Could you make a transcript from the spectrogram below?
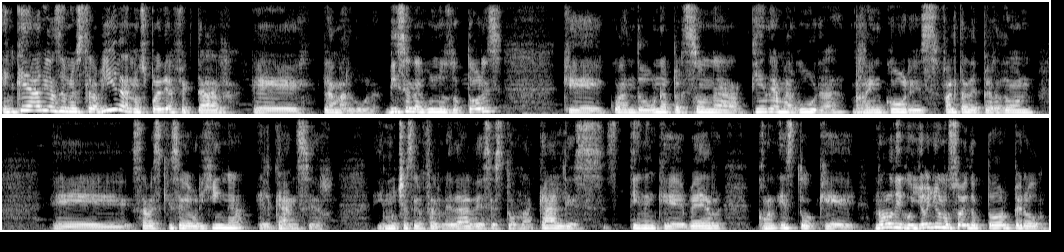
¿en qué áreas de nuestra vida nos puede afectar eh, la amargura? Dicen algunos doctores que cuando una persona tiene amargura, rencores, falta de perdón, eh, ¿sabes qué se origina? El cáncer y muchas enfermedades estomacales tienen que ver con esto que, no lo digo yo, yo no soy doctor, pero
